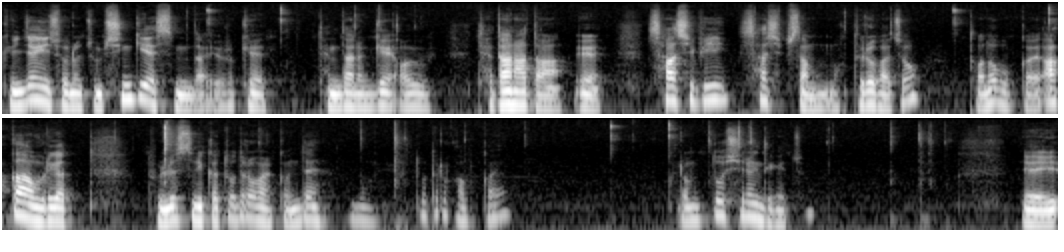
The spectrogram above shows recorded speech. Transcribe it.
굉장히 저는 좀 신기했습니다. 이렇게 된다는 게 어유 대단하다. 예. 42, 43 막 들어가죠. 더 넣어볼까요? 아까 우리가 돌렸으니까 또 들어갈 건데 뭐 또 들어가 볼까요? 그럼 또 실행되겠죠. 예,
